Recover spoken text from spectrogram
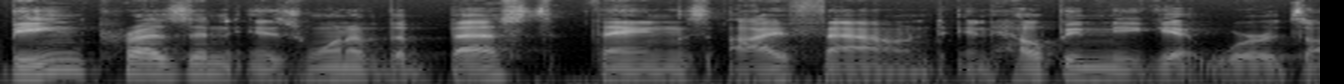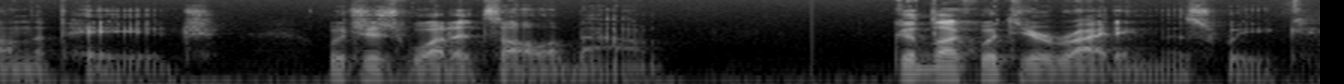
Being present is one of the best things I've found in helping me get words on the page, which is what it's all about. Good luck with your writing this week.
